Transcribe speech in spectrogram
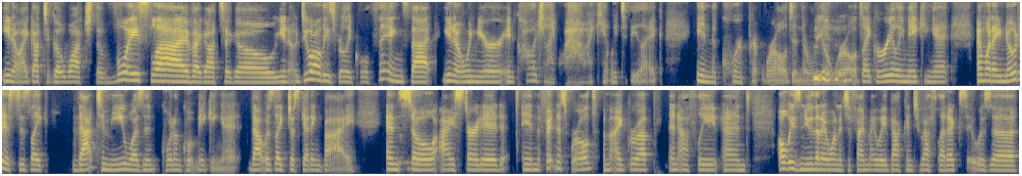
You know, I got to go watch The Voice live. I got to go, you know, do all these really cool things that, you know, when you're in college, like, wow, I can't wait to be like, in the corporate world in the real world like really making it and what i noticed is like that to me wasn't quote unquote making it. That was like just getting by. And so I started in the fitness world. Um, I grew up an athlete and always knew that I wanted to find my way back into athletics. It was a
